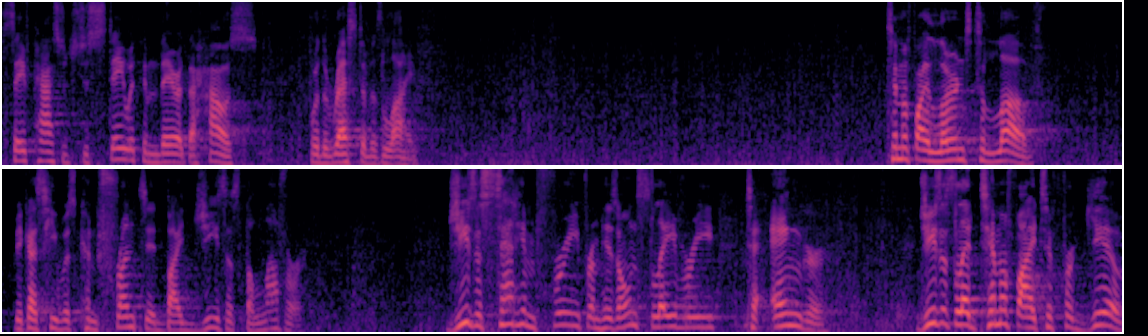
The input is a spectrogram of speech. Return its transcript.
safe passage to stay with him there at the house for the rest of his life. Timothy learned to love because he was confronted by Jesus the lover. Jesus set him free from his own slavery to anger. Jesus led Timothy to forgive.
